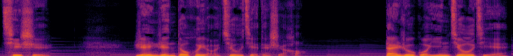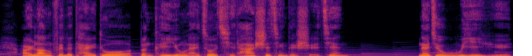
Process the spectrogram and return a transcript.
其实，人人都会有纠结的时候，但如果因纠结而浪费了太多本可以用来做其他事情的时间，那就无异于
